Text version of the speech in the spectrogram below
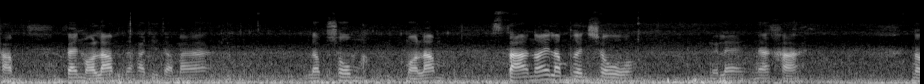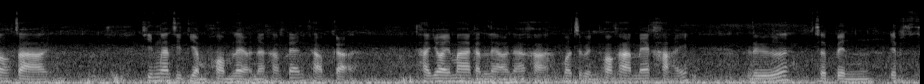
คลับ แฟนหมอลำนะคะ ที่จะมารับชมหมอลำสตาร์น้อยลำเพลินโชว์ ในแรกนะคะ นอกจากทีมงานสิเตรียมพร้อมแล้วนะคะ แฟนคลับกับทยอยมากันแล้วนะคะว่าจะเป็นพ่อค้าแม่ขาย หรือจะเป็น FC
